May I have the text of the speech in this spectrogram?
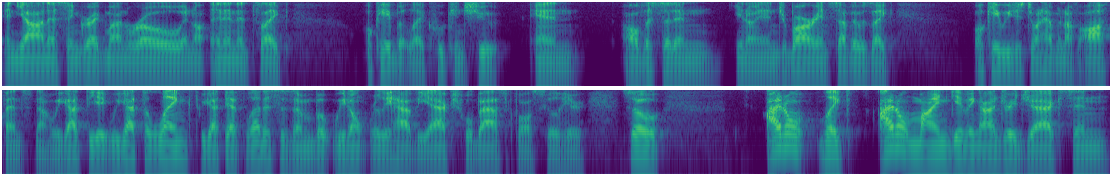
and Giannis and Greg Monroe, and and then it's like, okay, but like who can shoot? And all of a sudden, you know, and Jabari and stuff, it was like, okay, we just don't have enough offense now. We got the we got the length, we got the athleticism, but we don't really have the actual basketball skill here. So I don't like I don't mind giving Andre Jackson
